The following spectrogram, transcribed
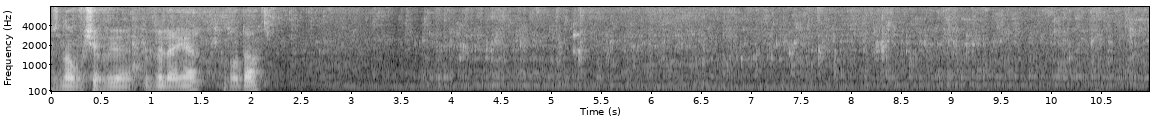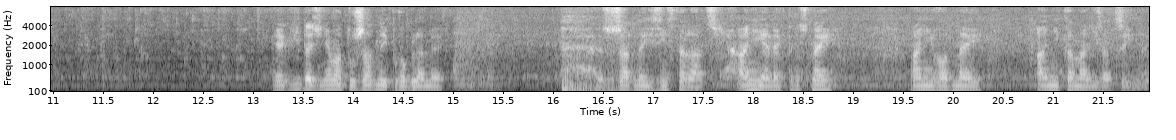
Znowu się wy, wyleje woda. Jak widać nie ma tu żadnej problemy żadnej z instalacji. Ani elektrycznej, ani wodnej, ani kanalizacyjnej.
